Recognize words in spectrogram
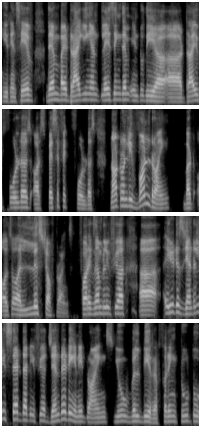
You can save them by dragging and placing them into the uh, uh, drive folders or specific folders. Not only one drawing but also a list of drawings. For example if you are uh, it is generally said that if you are generating any drawings you will be referring to to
